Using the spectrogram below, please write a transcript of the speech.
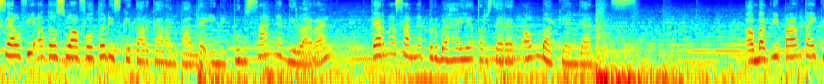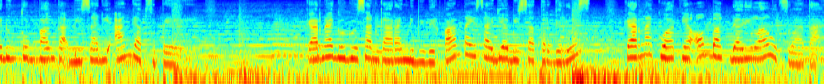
selfie atau swafoto di sekitar karang pantai ini pun sangat dilarang karena sangat berbahaya terseret ombak yang ganas. Ombak di pantai Kedung Tumpang tak bisa dianggap sepele. Karena gugusan karang di bibir pantai saja bisa tergerus karena kuatnya ombak dari laut selatan.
